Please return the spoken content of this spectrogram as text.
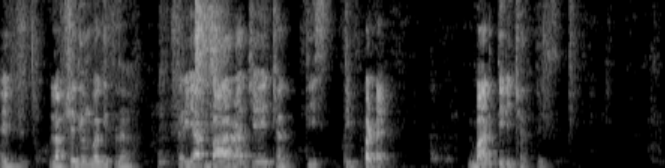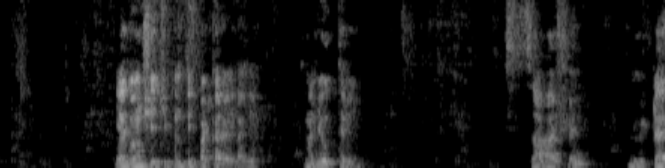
एक लक्ष देऊन बघितलं तर या बाराचे छत्तीस तिप्पट आहे. बार तिरी छत्तीस. या दोनशेची पण तिप्पट करावी लागेल. म्हणजे उत्तर. येईल सहाशे मीटर.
